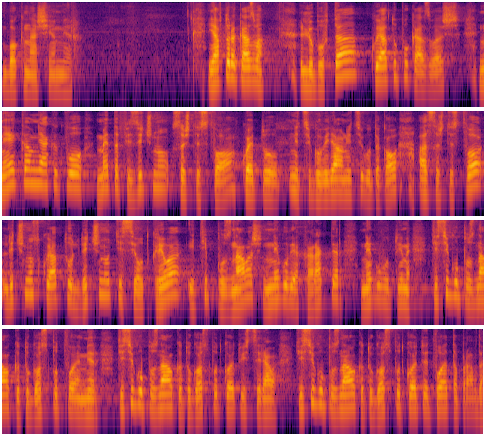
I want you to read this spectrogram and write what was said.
Бог нашия мир. И автора казва, любовта, която показваш, не е към някакво метафизично същество, което ни си го видял, ни си го такова, а същество, личност, която лично ти се открила и ти познаваш неговия характер, неговото име. Ти си го познал като Господ Твоя мир. Ти си го познал като Господ, който изцерява. Ти си го познал като Господ, който е Твоята правда.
